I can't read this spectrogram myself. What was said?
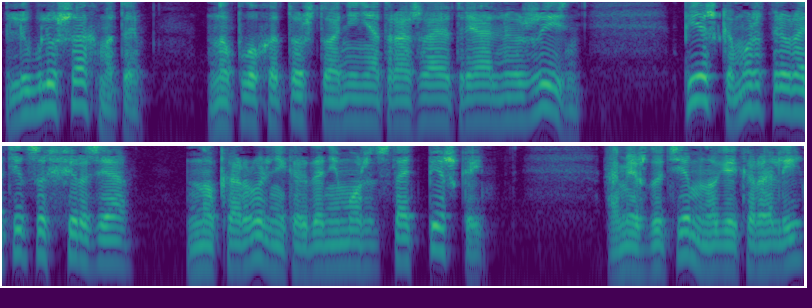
«Люблю шахматы, но плохо то, что они не отражают реальную жизнь. Пешка может превратиться в ферзя, но король никогда не может стать пешкой. А между тем многие короли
